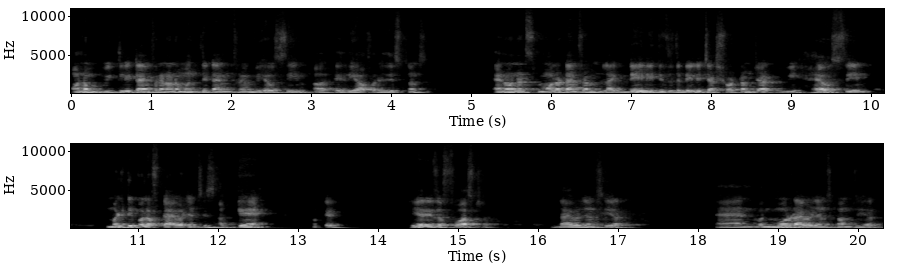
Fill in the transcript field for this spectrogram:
on a weekly time frame on a monthly time frame we have seen a area of resistance. And on a smaller time frame like daily this is the daily chart short term chart we have seen multiple of divergences again. Okay. Here is the first divergence here. And one more divergence comes here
